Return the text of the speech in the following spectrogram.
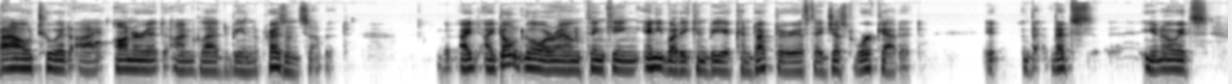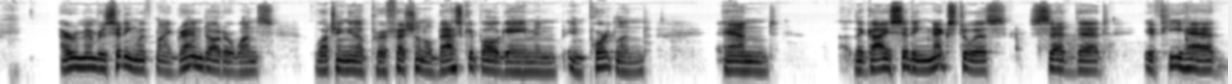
bow to it, I honor it, I'm glad to be in the presence of it. But I, I don't go around thinking anybody can be a conductor if they just work at it. It that, that's you know it's. I remember sitting with my granddaughter once watching a professional basketball game in in Portland, and the guy sitting next to us said that if he had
